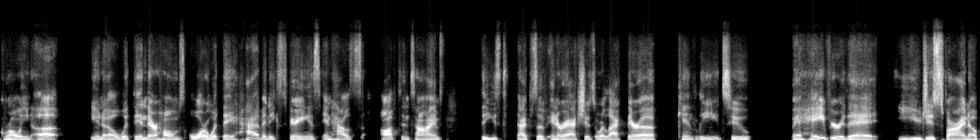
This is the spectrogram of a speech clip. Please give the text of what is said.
growing up you know within their homes or what they haven't experienced in house oftentimes these types of interactions or lack thereof can lead to behavior that you just find a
